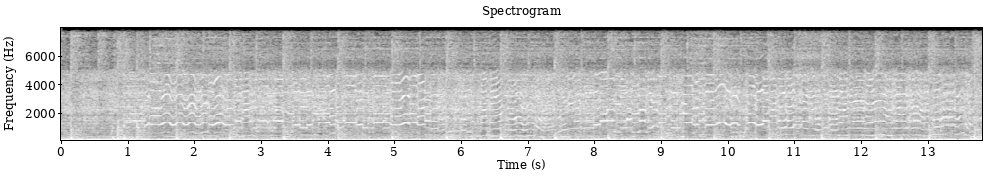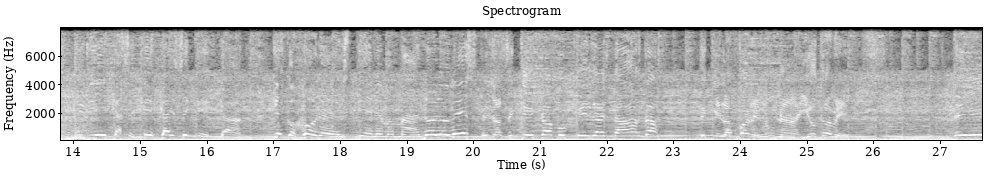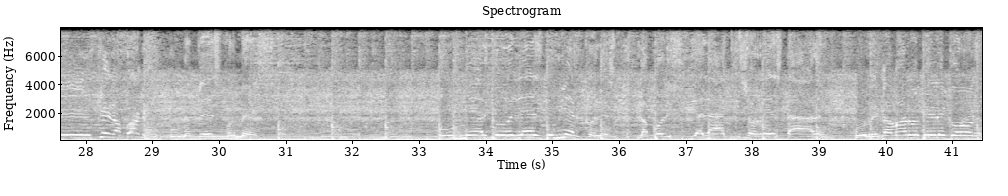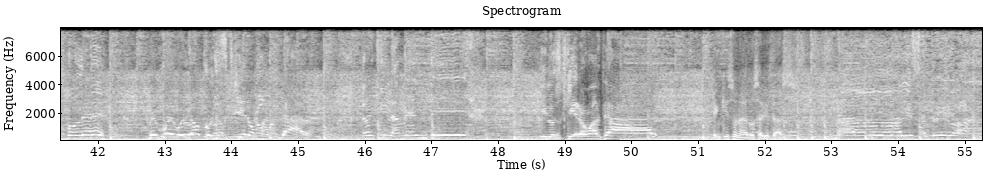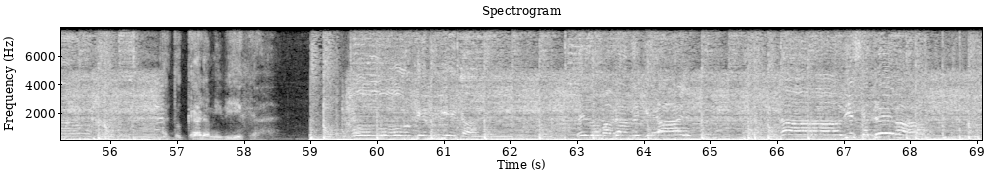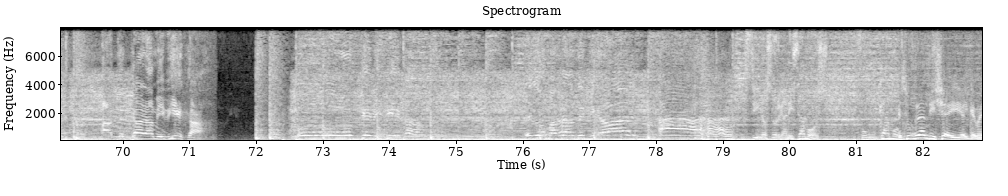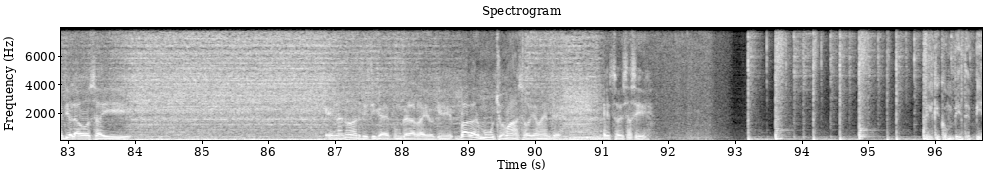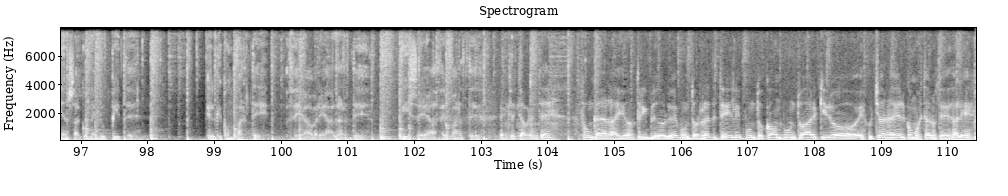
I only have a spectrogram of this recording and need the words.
Mi vieja se queja y se queja. ¿Qué cojones tiene mamá? ¿No lo ves? Ella se queja porque ella está harta de que la fanen una y otra vez. De que la vez por mes. Un miércoles de miércoles, la policía la quiso arrestar. Por reclamar lo que le corresponde, me vuelvo loco, los quiero matar. Tranquilamente, y los quiero matar. ¿En qué zona de Rosario estás? Nadie se atreva a tocar a mi vieja. Porque mi vieja es lo más grande que hay. Nadie se atreva a tocar a mi vieja. Porque mi vieja es lo más grande que hay. Ah, Si nos organizamos, funcamos. es un gran DJ el que metió la voz ahí. En la nueva artística de Funka la Radio, que va a haber mucho más, obviamente. Eso es así. El que compite piensa con el upite. El que comparte se hace parte. Exactamente. Funka la Radio, www.redtl.com.ar. Quiero escuchar a ver cómo están ustedes. Dale.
